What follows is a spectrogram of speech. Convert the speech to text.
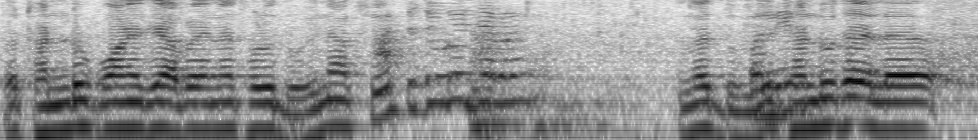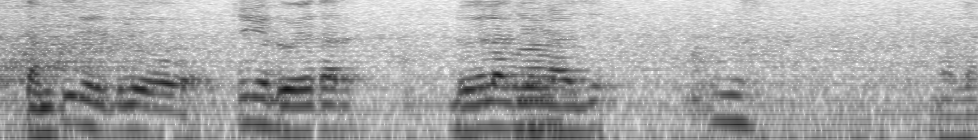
તો ઠંડુ પાણીથી આપણે એને થોડું ધોઈ નાખશું. ધોઈને ઠંડુ થાય એટલે ચમચી લે પેલું શું છે ડોયો તાર ડોયો લાગજો લાવજે. ભલે.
